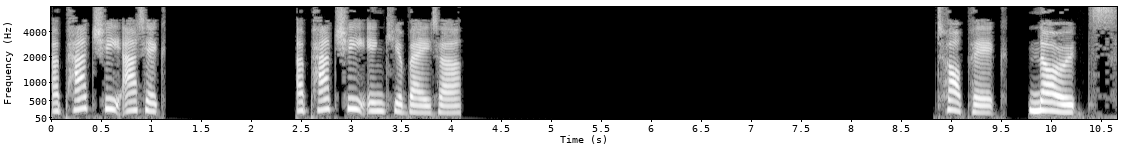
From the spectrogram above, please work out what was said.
Apache Attic Apache Incubator Topic Notes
